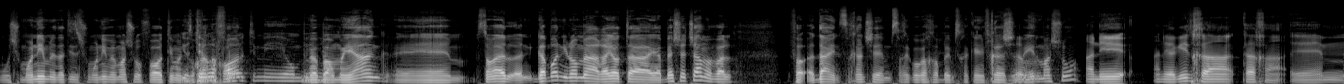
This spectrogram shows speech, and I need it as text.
הוא 80, לדעתי זה 80 ומשהו הופעות, אם אני זוכר יותר נכון. הופעות מיום ב... אובמיאנג. אה, זאת אומרת, גבון היא לא מהאריות היבשת שם, אבל עדיין, שחקן שמשחק כל כך הרבה משחקי נבחרת, זה מעיד משהו. אני, אני אגיד לך ככה, אמ,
